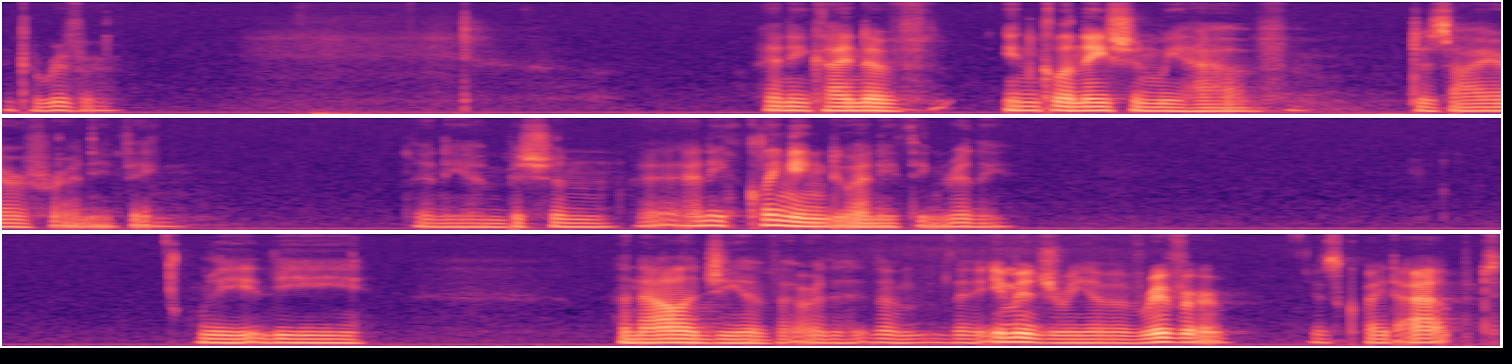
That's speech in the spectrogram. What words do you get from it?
like a river. Any kind of inclination we have, desire for anything any ambition, any clinging to anything really. The the analogy of or the, the, the imagery of a river is quite apt.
